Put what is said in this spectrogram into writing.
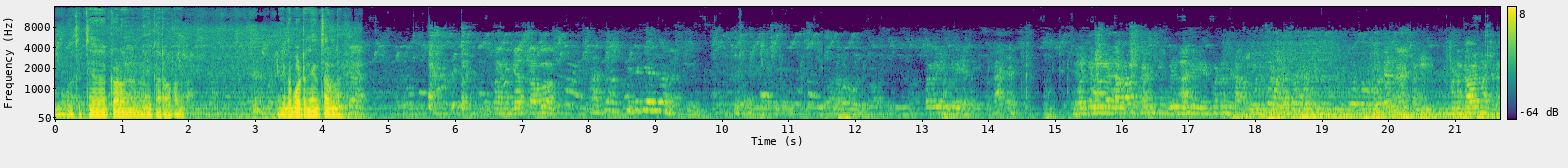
बघू तर ते काढून हे करावं लागलं एकदा बटन एक चाललं. बटन गावाला का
